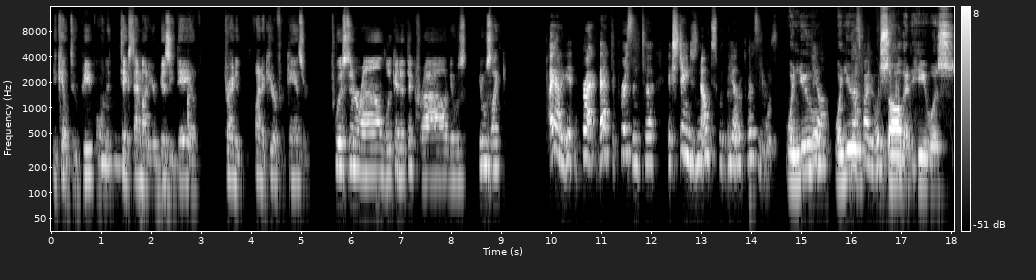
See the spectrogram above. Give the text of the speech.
you killed two people and it mm-hmm. takes time out of your busy day of trying to find a cure for cancer. Twisting around, looking at the crowd. It was, it was like, I got to get back back to prison to exchange notes with the other prisoners. When you Yeah, when you probably what he saw that he was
